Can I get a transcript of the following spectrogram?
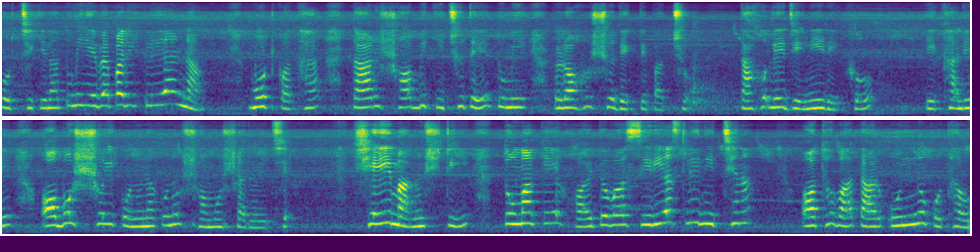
করছে কিনা তুমি এ ব্যাপারে ক্লিয়ার না? মোট কথা, তার সব কিছুতে তুমি রহস্য দেখতে পাচ্ছ। তাহলে জেনে রেখো, এখানে অবশ্যই কোনো না কোনো সমস্যা রয়েছে। সেই মানুষটি তোমাকে হয়তোবা সিরিয়াসলি নিচ্ছে না, অথবা তার অন্য কোথাও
